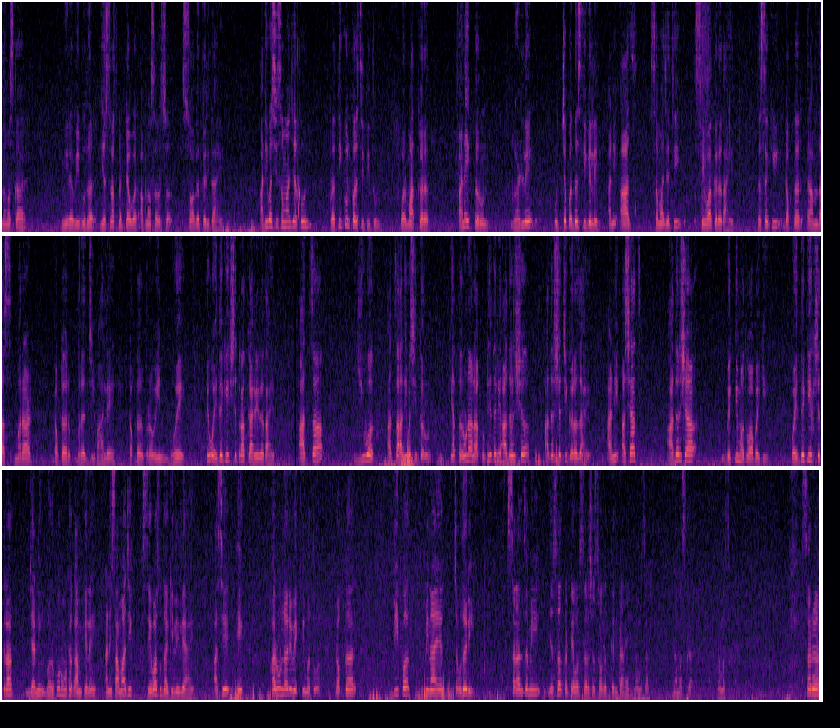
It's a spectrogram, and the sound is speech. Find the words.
नमस्कार. मी रवी बुधर यशराज कट्ट्यावर आपणा सहर्ष स्वागत करीत आहे. आदिवासी समाजातून प्रतिकूल परिस्थितीतून वर मात करत अनेक तरुण घडले उच्च पदस्थी गेले आणि आज समाजाची सेवा करत आहेत. जसं की doctor Ramdas Marad doctor Bharatji Mahale doctor Pravin Bhoye हे वैद्यकीय क्षेत्रात कार्यरत आहेत. आजचा युवक आजचा आदिवासी तरुण या तरुणाला कुठेतरी आदर्श आदर्शाची गरज आहे आणि अशाच आदर्शा व्यक्तिमत्वापैकी वैद्यकीय क्षेत्रात ज्यांनी भरपूर मोठं काम केले आणि सामाजिक सेवासुद्धा केलेली आहे असे एक हर उन्हारी व्यक्तिमत्व. डॉक्टर दीपक विनायक चौधरी सरांचं मी यशराज कट्ट्यावर सरस स्वागत करीत आहे. नमस्कार. नमस्कार. नमस्कार. सर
